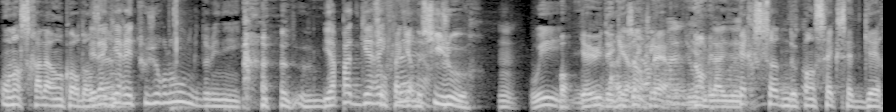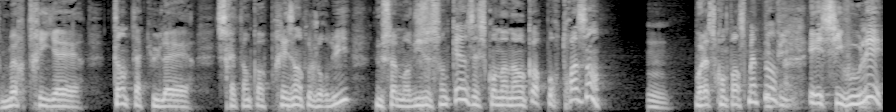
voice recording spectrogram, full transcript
on en sera là encore dans Mais la un guerre an. est toujours longue, Dominique. Il n'y a pas de guerre Sauf la guerre de six jours. Oui. Bon, Il y a eu des guerres éclairs. Non, mais personne ne pensait que cette guerre meurtrière, tentaculaire, serait encore présente aujourd'hui. Nous sommes en 1915. Est-ce qu'on en a encore pour trois ans? Hmm. Voilà ce qu'on pense maintenant. Et, si vous voulez,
